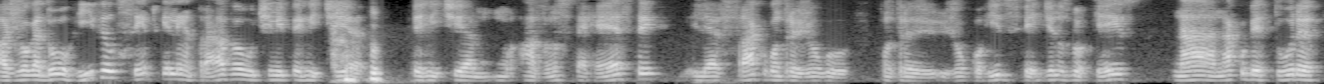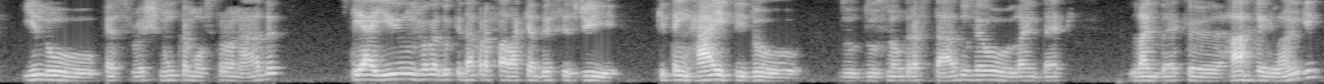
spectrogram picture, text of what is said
A jogador horrível, sempre que ele entrava, o time permitia, permitia um avanço terrestre. Ele era fraco contra jogo, contra jogo corrido, se perdia nos bloqueios. Na, na cobertura e no pass rush nunca mostrou nada. E aí um jogador que dá para falar que é desses de que tem hype do, do, dos não draftados é o linebacker, linebacker Harvey Lang,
